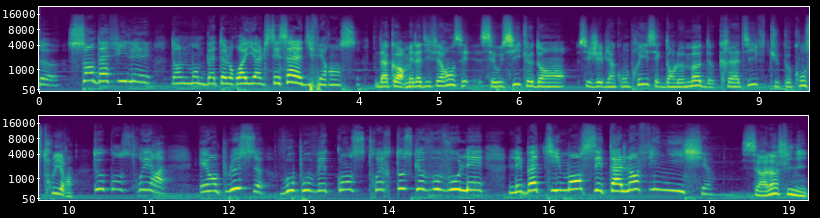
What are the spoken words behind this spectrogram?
monde sans d'affilée dans le monde Battle Royale. C'est ça la différence. D'accord, mais la différence, c'est- c'est aussi que dans, si j'ai bien compris, c'est que dans le mode créatif, tu peux construire. Tout construire. Et en plus, vous pouvez construire tout ce que vous voulez. Les bâtiments, c'est à l'infini. C'est à l'infini.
